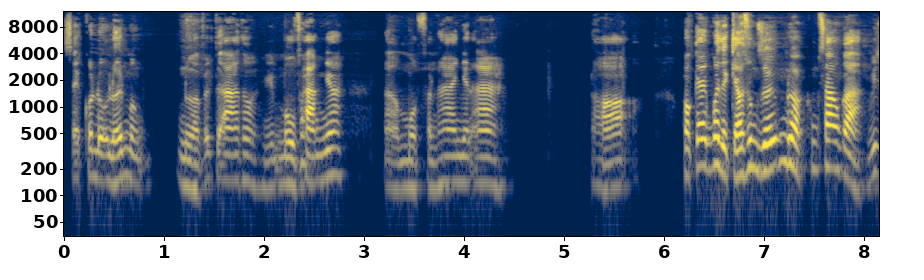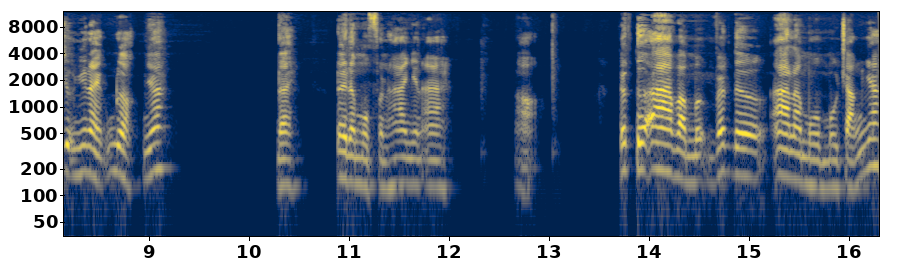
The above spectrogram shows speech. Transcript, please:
sẽ có độ lớn bằng nửa vector A thôi màu vàng nhá. Là 1 phần 2 nhân A. Đó hoặc các em có thể kéo xuống dưới cũng được không sao cả. Ví dụ như này cũng được nhé đây đây là 1 phần 2 nhân a. Đó. Vector a và vector a là màu màu trắng nhé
